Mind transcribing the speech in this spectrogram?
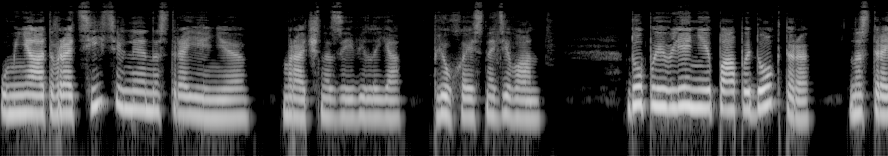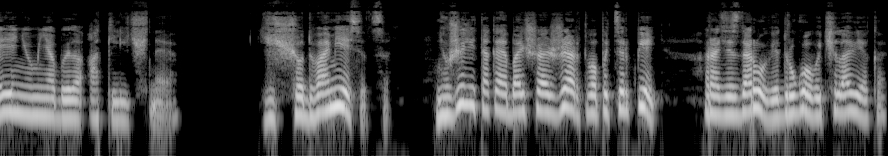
«У меня отвратительное настроение», — мрачно заявила я, плюхаясь на диван. До появления папы-доктора настроение у меня было отличное. Еще два месяца. Неужели такая большая жертва потерпеть ради здоровья другого человека?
